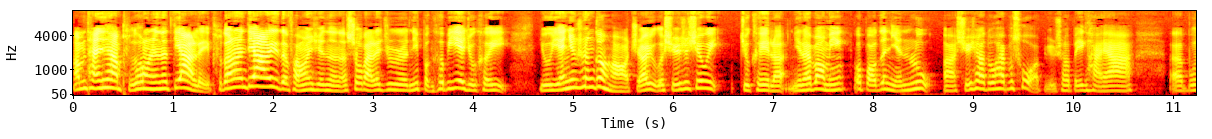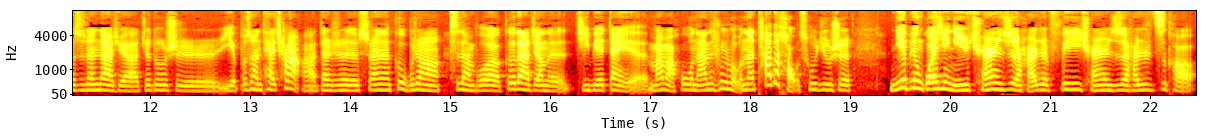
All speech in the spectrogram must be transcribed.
我们谈一下普通人的第二类，普通人第二类的访问学者呢，说白了就是你本科毕业就可以，有研究生更好，只要有个学士学位就可以了，你来报名，我保证你录啊，学校都还不错，比如说北卡呀。呃，波士顿大学啊，这都是也不算太差啊，但是虽然够不上斯坦福、啊、哥大这样的级别，但也马马虎虎拿得出手。那它的好处就是，你也不用关心你是全日制还是非全日制，还是自考，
